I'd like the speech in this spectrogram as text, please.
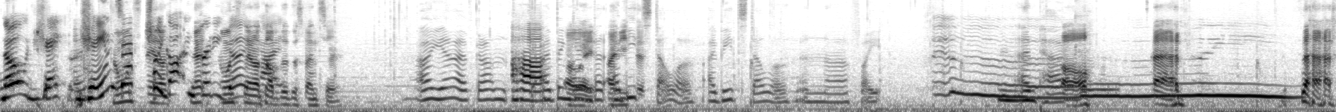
No, Jane. Jane's Someone actually on- gotten pretty someone good. stand on top of the dispenser. Oh yeah, I've gotten. I've, Uh-huh. I've been Oh, getting. wait, I I, beat to- Stella. I beat Stella in uh, fight. Ooh. And Pat. Oh, sad. Sad.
